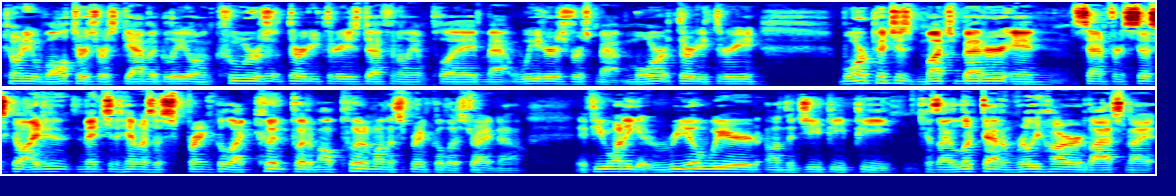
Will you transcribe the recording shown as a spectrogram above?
Tony Wolters versus Gaviglio and Coors at 33 is definitely in play. Matt Wieters versus Matt Moore at 33. Moore pitches much better in San Francisco. I didn't mention him as a sprinkle. I could put him. I'll put him on the sprinkle list right now if you want to get real weird on the GPP, because I looked at him really hard last night.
